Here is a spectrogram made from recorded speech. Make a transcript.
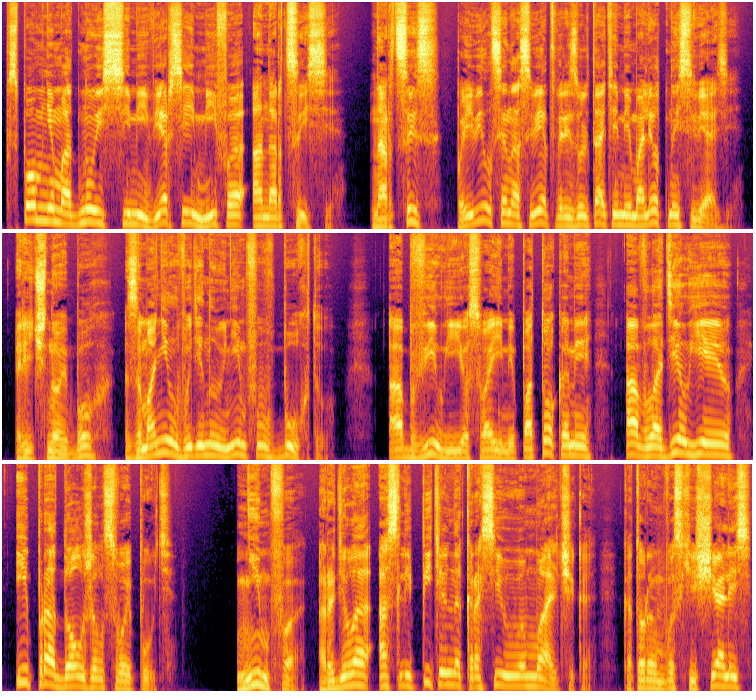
вспомним одну из семи версий мифа о нарциссе. Нарцисс появился на свет в результате мимолетной связи. Речной бог заманил водяную нимфу в бухту, обвил ее своими потоками, овладел ею и продолжил свой путь. Нимфа родила ослепительно красивого мальчика, которым восхищались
